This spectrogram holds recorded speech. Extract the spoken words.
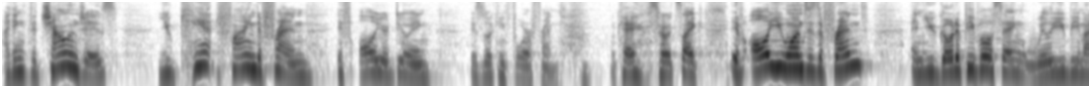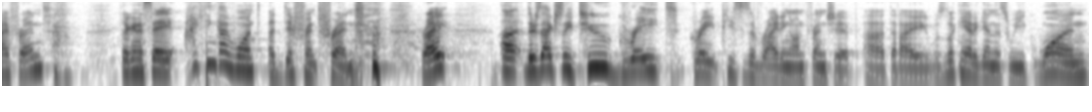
I think the challenge is you can't find a friend if all you're doing is looking for a friend. okay? So it's like if all you want is a friend and you go to people saying, Will you be my friend? They're gonna say, I think I want a different friend, right? Uh, there's actually two great, great pieces of writing on friendship uh, that I was looking at again this week. One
